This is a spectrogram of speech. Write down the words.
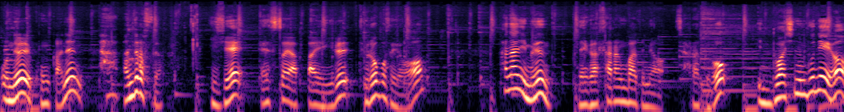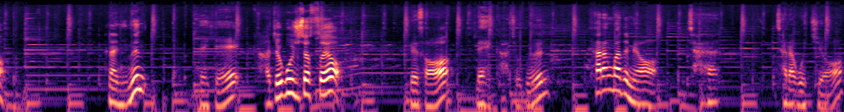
오늘 공과는 다 만들었어요. 이제 에스더의 아빠 얘기를 들어보세요. 하나님은 내가 사랑받으며 자라도록 인도하시는 분이에요. 하나님은 내게 가족을 주셨어요. 그래서 내 가족은 사랑받으며 자, 자라고 있지요.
